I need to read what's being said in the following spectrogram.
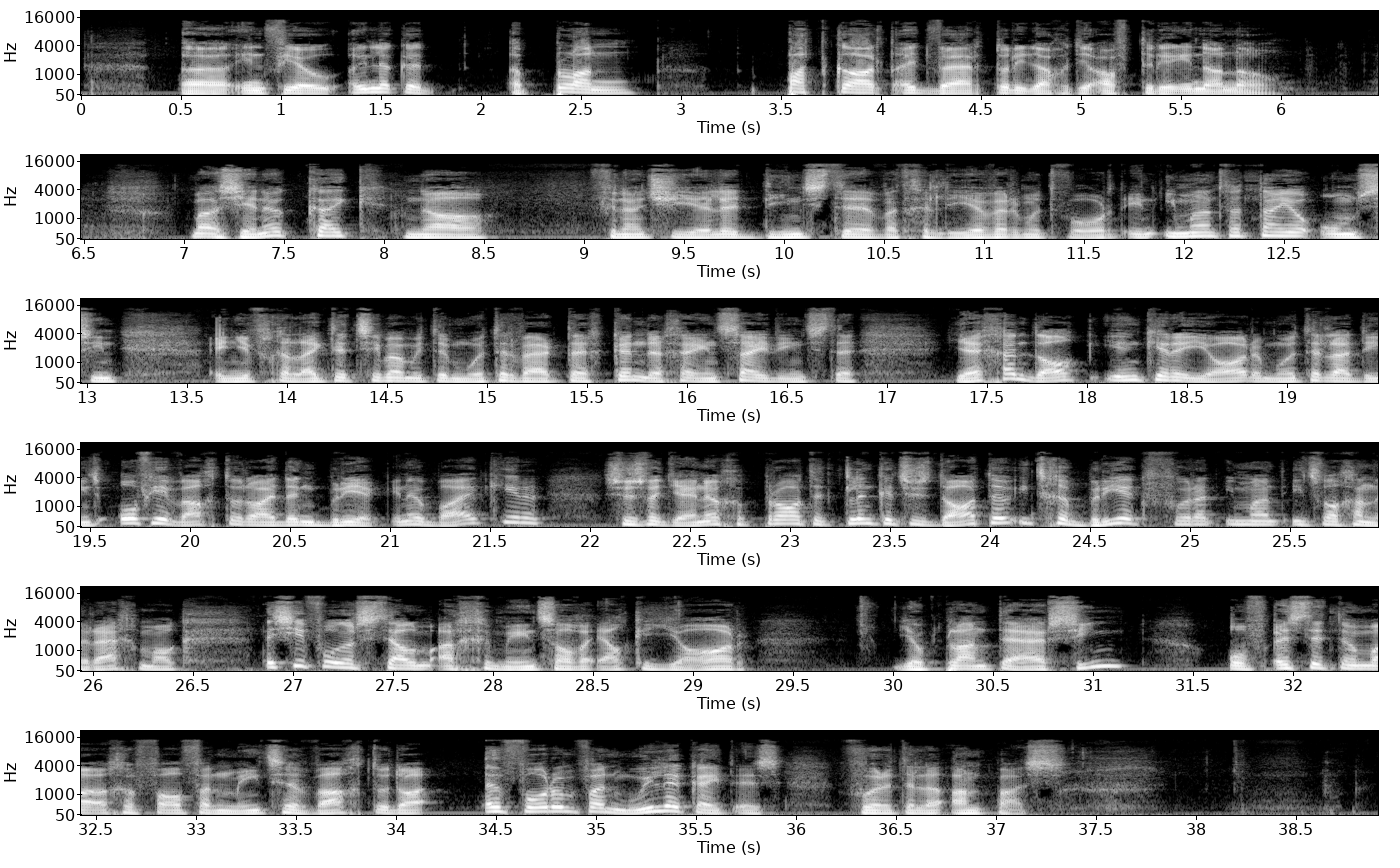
uh en vir jou eintlik 'n 'n plan padkaart uitwerk tot die dag wat jy aftree en daarna. Maar as jy nou kyk na finansiële dienste wat gelewer moet word en iemand wat na jou omsien en jy vergelyk dit sê maar met 'n motorwerktuigkundige en sy dienste jy gaan dalk een keer 'n jaar 'n motor laat diens of jy wag tot daai ding breek. En nou baie keer soos wat jy nou gepraat het klink dit soos daar nou iets gebreek voordat iemand iets wil gaan regmaak. Is jy veronderstel om argument sal vir elke jaar jou plan te hersien? Of is dit nou maar 'n geval van mense wag tot daar 'n vorm van moeilikheid is voordat hulle aanpas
